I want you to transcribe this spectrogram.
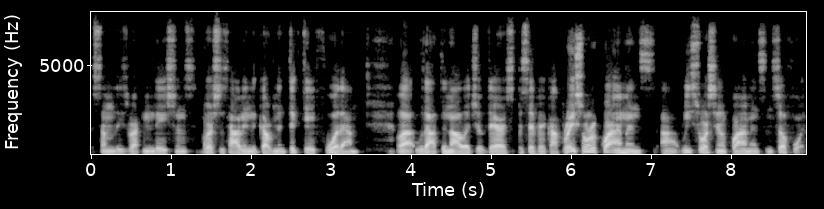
some of these recommendations versus having the government dictate for them uh, without the knowledge of their specific operational requirements, uh, resourcing requirements, and so forth.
